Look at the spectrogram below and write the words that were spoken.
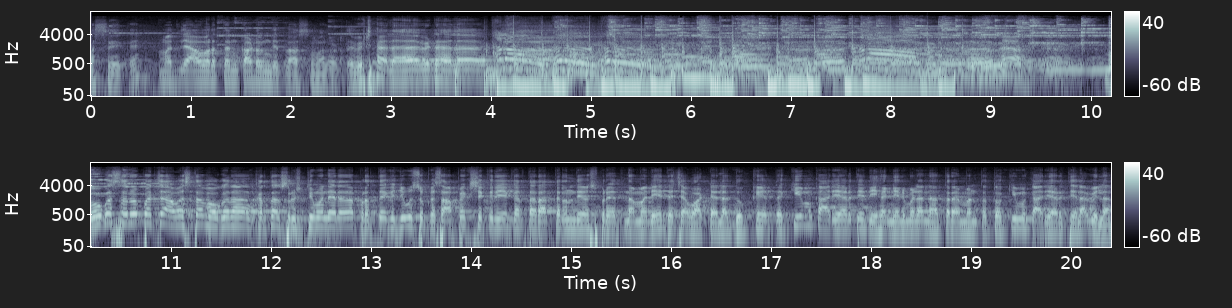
असं आहे काय? मधले आवर्तन काढून घेतलं असं मला वाटतं. विठाला विठाला भोग स्वरूपाच्या अवस्था भोगण्याकरता सृष्टीमध्ये आलेला प्रत्येक जीव सुख सापेक्ष क्रियेकरता रात्रंदिवस प्रयत्नामध्ये हे त्याच्या वाट्याला दुःख येतं. किम कार्यार्थी देह निर्मिला नात्राय म्हणतात तो किम कार्यार्थी लाविला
